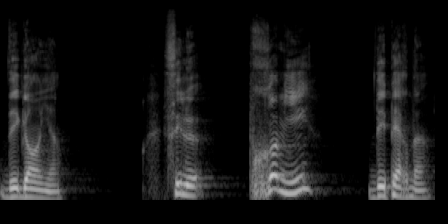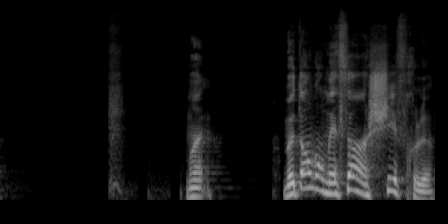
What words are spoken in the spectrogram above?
des gagnants. C'est le premier des perdants. Ouais. Mettons qu'on met ça en chiffres.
